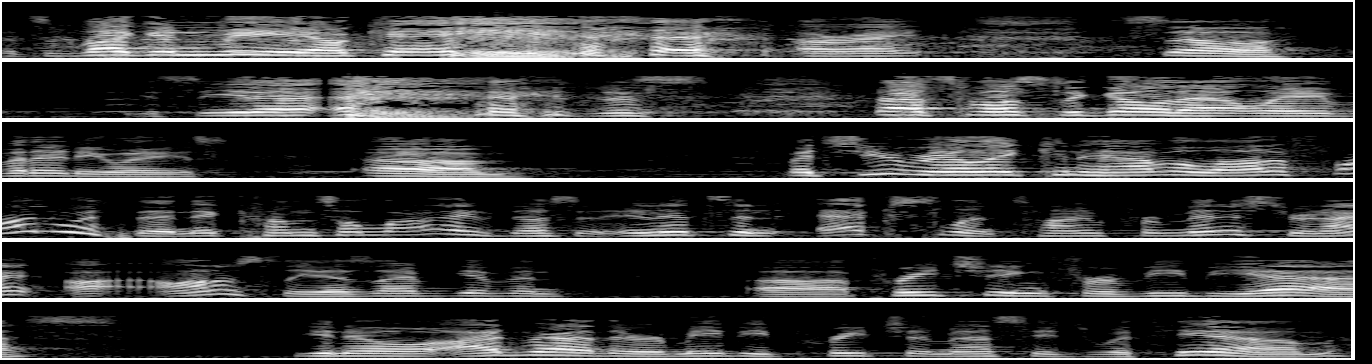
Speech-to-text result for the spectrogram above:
It's bugging me. Okay, all right. So you see that? Just not supposed to go that way, but anyways. Um, but you really can have a lot of fun with it, and it comes alive, doesn't it? And it's an excellent time for ministry. And I, I honestly, as I've given uh, preaching for VBS, you know, I'd rather maybe preach a message with him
